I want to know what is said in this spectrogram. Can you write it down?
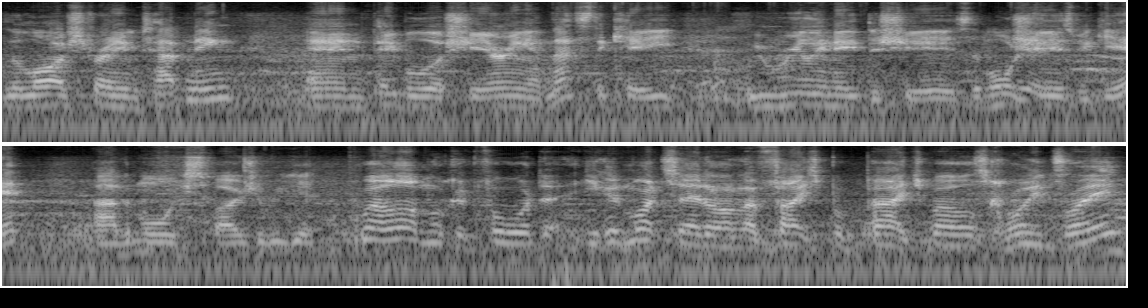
the live stream's happening and people are sharing it. And that's the key. We really need the shares. The more Yeah. shares we get, uh, the more exposure we get. Well, I'm looking forward to. You can watch that on the Facebook page, Bowls Queensland.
